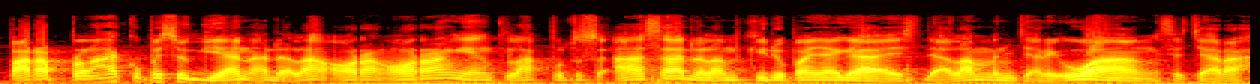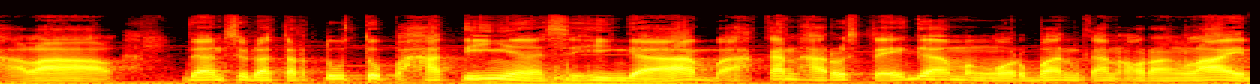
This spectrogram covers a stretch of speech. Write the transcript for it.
Para pelaku pesugihan adalah orang-orang yang telah putus asa dalam kehidupannya guys Dalam mencari uang secara halal Dan sudah tertutup hatinya Sehingga bahkan harus tega mengorbankan orang lain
